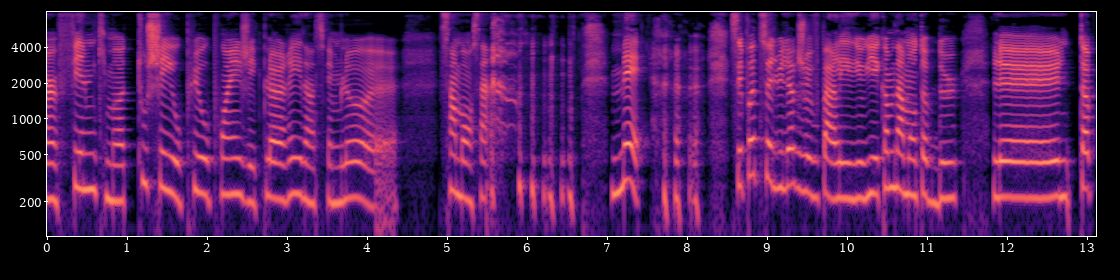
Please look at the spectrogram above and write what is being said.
un film qui m'a touché au plus haut point. J'ai pleuré dans ce film-là euh, sans bon sens. Mais c'est pas de celui-là que je vais vous parler. Il est comme dans mon top 2. Le top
